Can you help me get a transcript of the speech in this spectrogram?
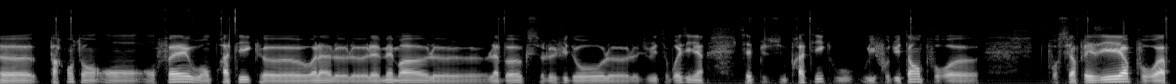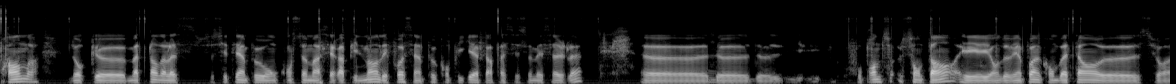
Euh, par contre, on, on, on, fait ou on pratique, euh, voilà, le, MMA, le, la boxe, le judo, le, le jiu-jitsu brésilien. C'est plus une pratique où, il faut du temps pour pour se faire plaisir, pour apprendre. Donc maintenant dans la société un peu où on consomme assez rapidement, des fois c'est un peu compliqué à faire passer ce message-là. Euh, de, de, faut prendre son temps et on ne devient pas un combattant euh, sur,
